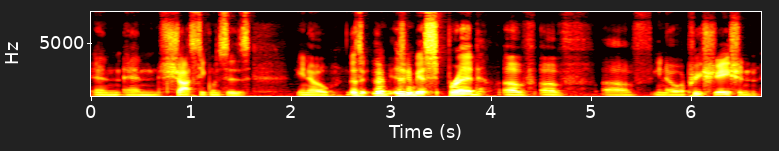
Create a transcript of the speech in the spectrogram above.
and and shot sequences. You know, there's, there's going to be a spread of of of you know appreciation.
